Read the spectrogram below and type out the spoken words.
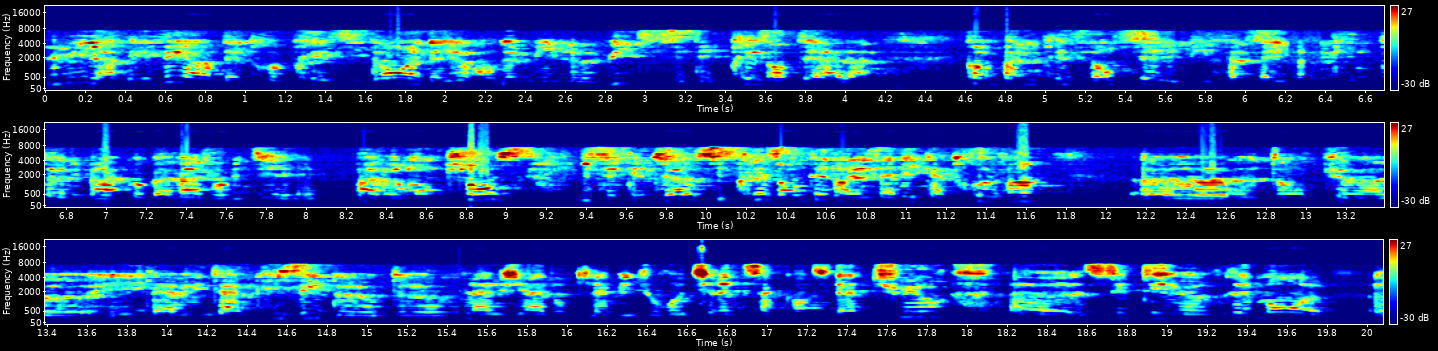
Lui, il a rêvé hein, d'être président et d'ailleurs en 2008, il s'était présenté à la campagne présidentielle et puis face à Hillary Clinton et Barack Obama, j'ai envie de dire, il n'avait pas vraiment de chance. Il s'était déjà aussi présenté dans les années 80 euh, donc, euh, il avait été accusé de, de, plagiat, donc il avait dû retirer de sa candidature. Euh, C'était euh, vraiment euh,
